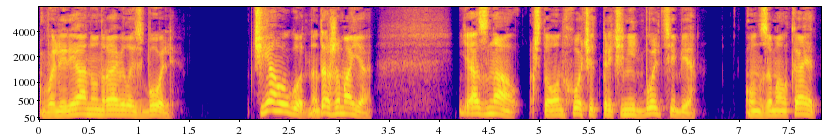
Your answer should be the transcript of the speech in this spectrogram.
Валериану нравилась боль. Чья угодно, даже моя. Я знал, что он хочет причинить боль тебе. Он замолкает,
